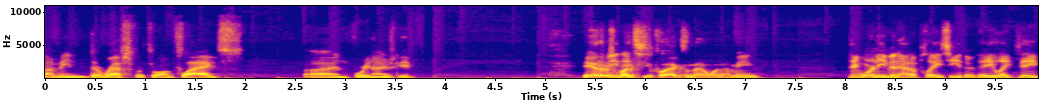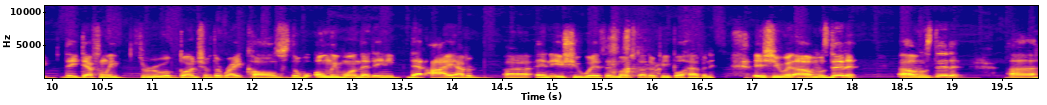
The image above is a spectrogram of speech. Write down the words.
I mean, the refs were throwing flags uh, in the 49ers game. Yeah, there's I mean, quite a few flags in that one. I mean, they weren't even out of place either. They like they they definitely threw a bunch of the right calls. The only one that any that I have a, uh, an issue with, and most other people have an issue with. I almost did it. I almost did it. Uh,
